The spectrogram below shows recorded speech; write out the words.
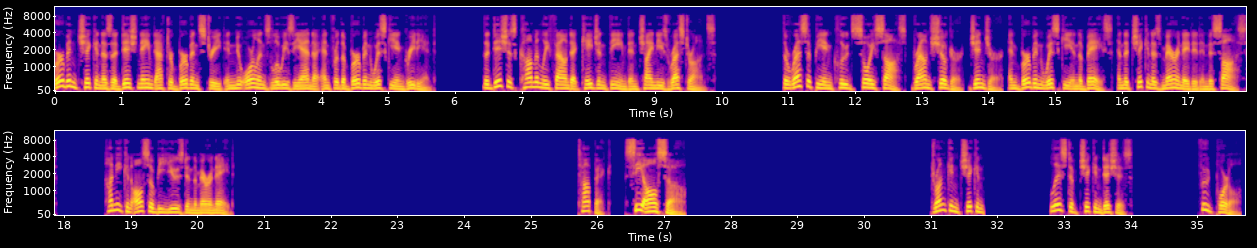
Bourbon chicken is a dish named after Bourbon Street in New Orleans, Louisiana and for the bourbon whiskey ingredient. The dish is commonly found at Cajun-themed and Chinese restaurants. The recipe includes soy sauce, brown sugar, ginger, and bourbon whiskey in the base, and the chicken is marinated in this sauce. Honey can also be used in the marinade. See also Drunken chicken List of chicken dishes Food portal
